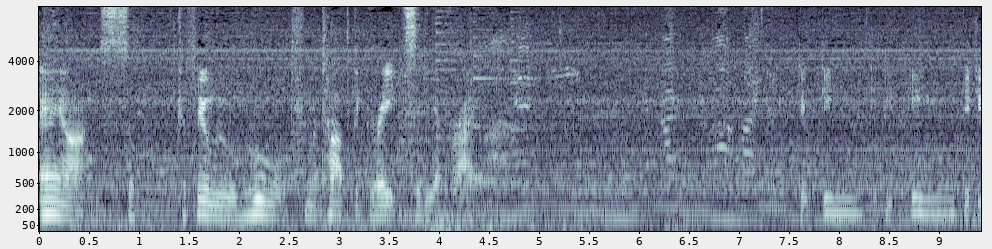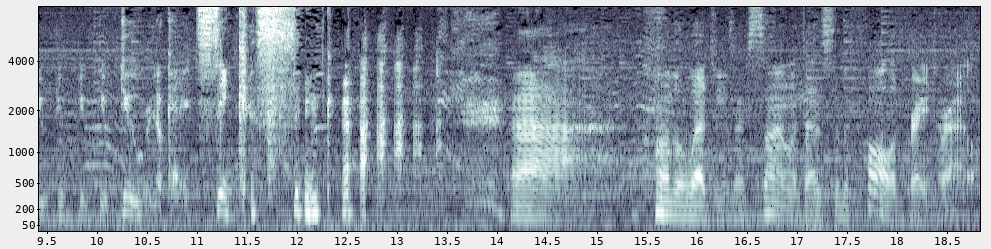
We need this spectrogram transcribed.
aeons, Cthulhu ruled from atop the great city of R'lyeh. Do do do do do do do do do do look at it sink sink ah all the legends are silent as to the fall of Great R'lyeh.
